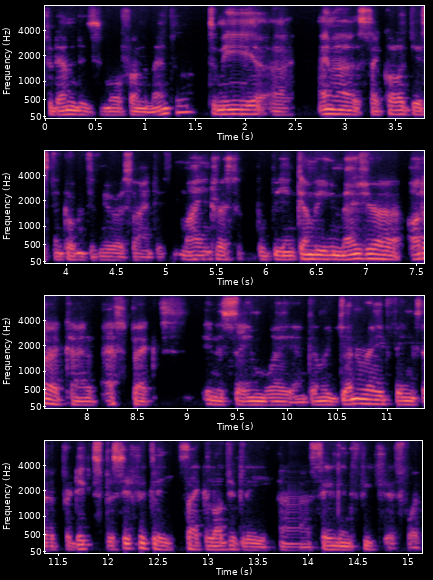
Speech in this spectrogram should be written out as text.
to them, this is more fundamental. To me, uh, I'm a psychologist and cognitive neuroscientist. My interest would be in can we measure other kind of aspects in the same way? And can we generate things that predict specifically psychologically uh, salient features for,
